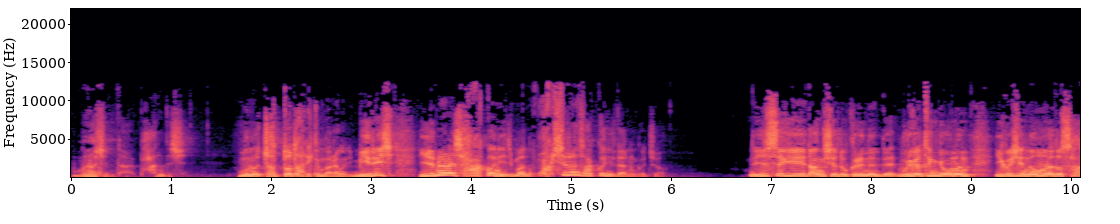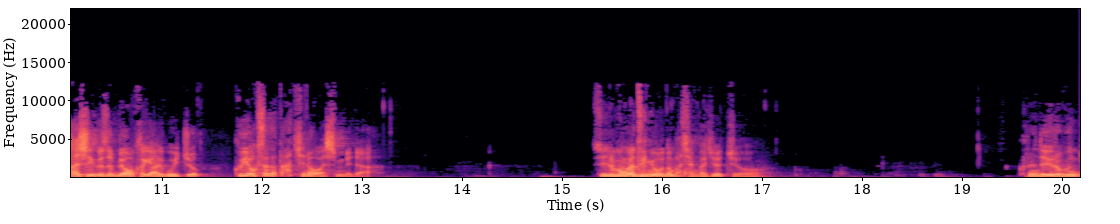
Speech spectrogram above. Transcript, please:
무너진다. 반드시. 무너졌도다. 이렇게 말하는 거죠. 미래에 일어날 사건이지만 확실한 사건이라는 거죠. 1세기 당시에도 그랬는데 우리 같은 경우는 이것이 너무나도 사실인 것을 명확하게 알고 있죠. 그 역사가 다 지나왔습니다. 일본 같은 경우도 마찬가지였죠. 그런데 여러분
